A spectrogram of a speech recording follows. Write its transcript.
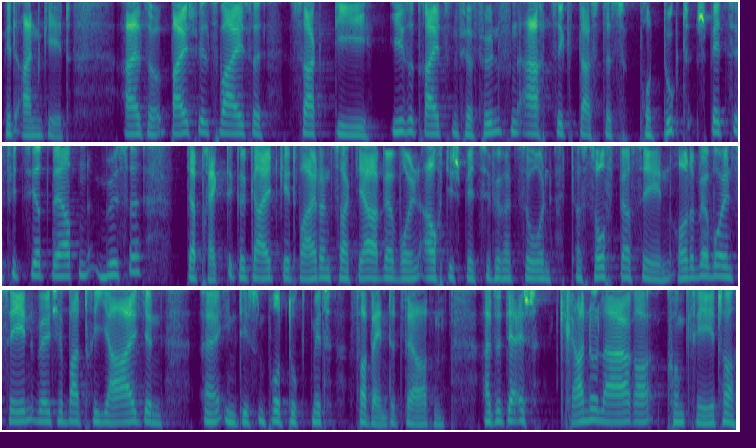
mit angeht. Also beispielsweise sagt die ISO 13485, dass das Produkt spezifiziert werden müsse. Der Practical Guide geht weiter und sagt, ja, wir wollen auch die Spezifikation der Software sehen oder wir wollen sehen, welche Materialien äh, in diesem Produkt mit verwendet werden. Also der ist granularer, konkreter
